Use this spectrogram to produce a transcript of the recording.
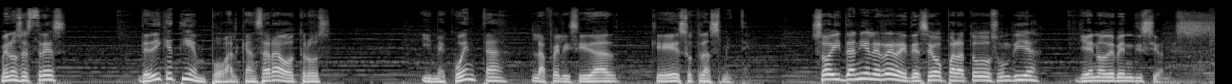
menos estrés, dedique tiempo a alcanzar a otros y me cuenta la felicidad que eso transmite. Soy Daniel Herrera y deseo para todos un día lleno de bendiciones.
